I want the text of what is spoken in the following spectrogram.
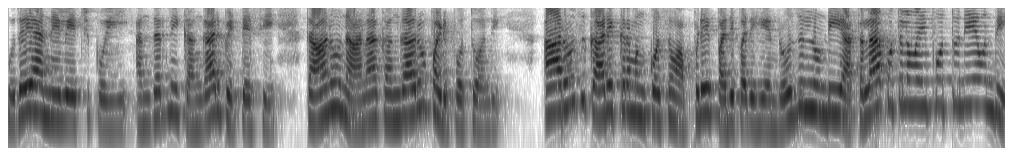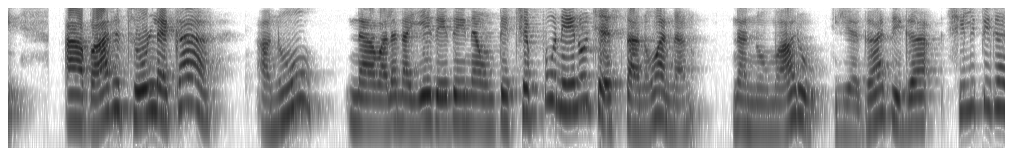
ఉదయాన్నే లేచిపోయి అందరినీ కంగారు పెట్టేసి తాను నానా కంగారు పడిపోతోంది. ఆ రోజు కార్యక్రమం కోసం అప్పుడే పది పదిహేను రోజుల నుండి అతలాకుతలం అయిపోతూనే ఉంది. ఆ బాధ చూడలేక అను నా వలన ఏదేదైనా ఉంటే చెప్పు నేను చేస్తాను అన్నాను. నన్ను మారు యగాదిగా చిలిపిగా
